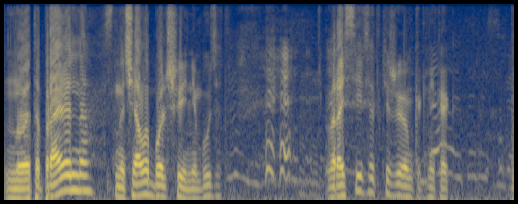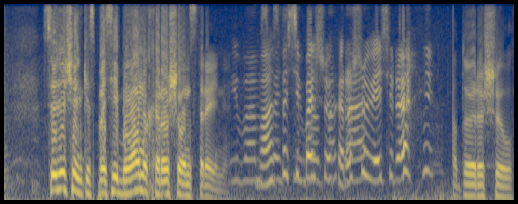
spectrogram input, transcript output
Ну это правильно, сначала больше и не будет. В России все-таки живем как-никак. Все, девчонки, спасибо вам и хорошего настроения. И вам, Вам спасибо большое. пока. Хорошего вечера. А то я решил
